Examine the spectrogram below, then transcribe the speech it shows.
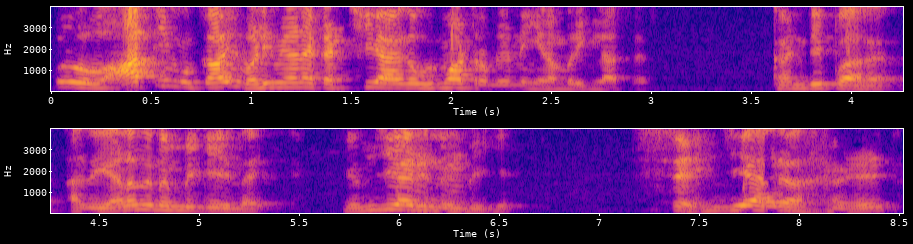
ஒரு அதிமுகவை வலிமையான கட்சியாக உருமாற்ற முடியும் நீங்க நம்புறீங்களா சார்? கண்டிப்பாக. அது எனது நம்பிக்கை இல்லை. எம்ஜிஆரின். நம்பிக்கை. சரி. எம்ஜிஆர் அவர்கள்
